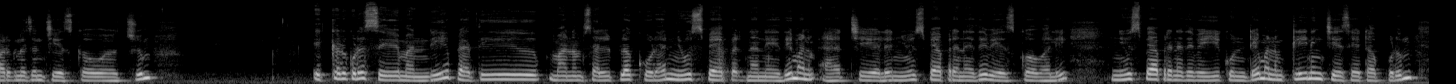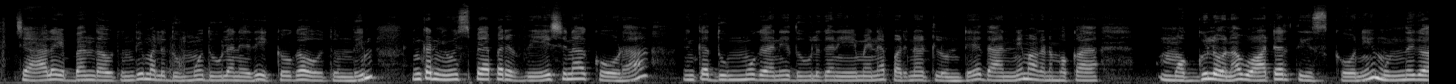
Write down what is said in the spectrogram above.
ఆర్గనైజన్ చేసుకోవచ్చు. ఇక్కడ కూడా సేమ్ అండి. ప్రతి మనం సెల్ఫ్లో కూడా న్యూస్ పేపర్ అనేది మనం యాడ్ చేయాలి. న్యూస్ పేపర్ అనేది వేసుకోవాలి. న్యూస్ పేపర్ అనేది వేయకుంటే మనం క్లీనింగ్ చేసేటప్పుడు చాలా ఇబ్బంది అవుతుంది. మళ్ళీ దుమ్ము ధూళి అనేది ఎక్కువగా అవుతుంది. ఇంకా న్యూస్ పేపర్ వేసినా కూడా ఇంకా దుమ్ము కానీ ధూళి కానీ ఏమైనా పడినట్లుంటే దాన్ని మనం ఒక మగ్గులోన వాటర్ తీసుకొని ముందుగా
